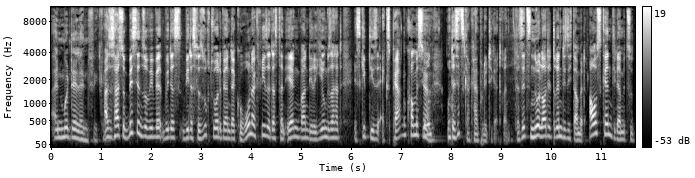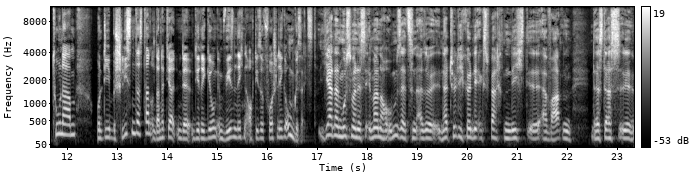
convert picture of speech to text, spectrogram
ein Modell entwickeln. Also das heißt so ein bisschen so, wie, wir, wie, das, wie das versucht wurde während der Corona-Krise, dass dann irgendwann die Regierung gesagt hat, es gibt diese Expertenkommission ja. und da sitzt gar kein Politiker drin. Da sitzen nur Leute drin, die sich damit auskennen, die damit zu tun haben und die beschließen das dann und dann hat ja die Regierung im Wesentlichen auch diese Vorschläge umgesetzt. Ja, dann muss man es immer noch umsetzen. Also natürlich können die Experten nicht äh, erwarten, dass das äh,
